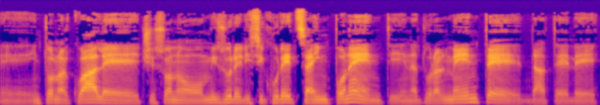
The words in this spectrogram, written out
intorno al quale ci sono misure di sicurezza imponenti, naturalmente, date le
